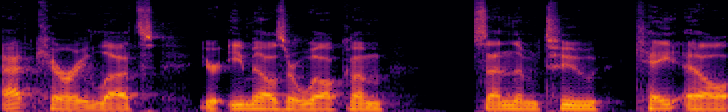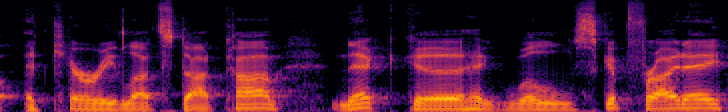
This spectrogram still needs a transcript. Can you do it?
at Kerry Lutz. Your emails are welcome. Send them to kl at kerrylutz.com. Nick, uh, hey, we'll skip Friday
